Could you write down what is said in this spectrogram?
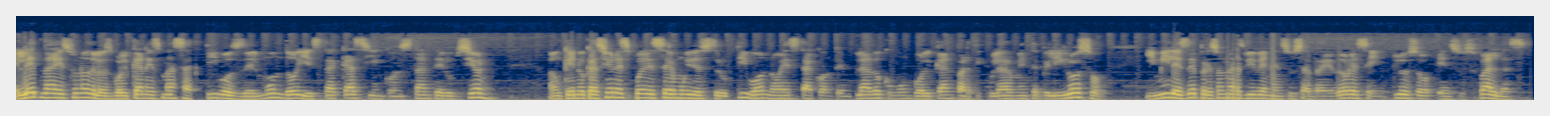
El Etna es uno de los volcanes más activos del mundo y está casi en constante erupción. Aunque en ocasiones puede ser muy destructivo, no está contemplado como un volcán particularmente peligroso, y miles de personas viven en sus alrededores e incluso en sus faldas.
